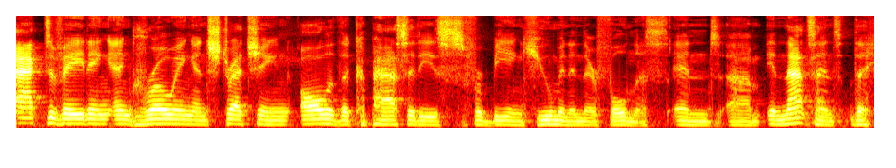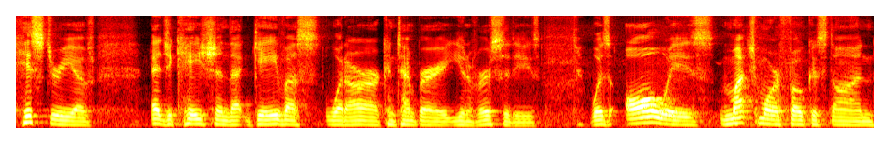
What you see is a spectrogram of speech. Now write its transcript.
activating and growing and stretching all of the capacities for being human in their fullness. And um, in that sense, the history of education that gave us what are our contemporary universities was always much more focused on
